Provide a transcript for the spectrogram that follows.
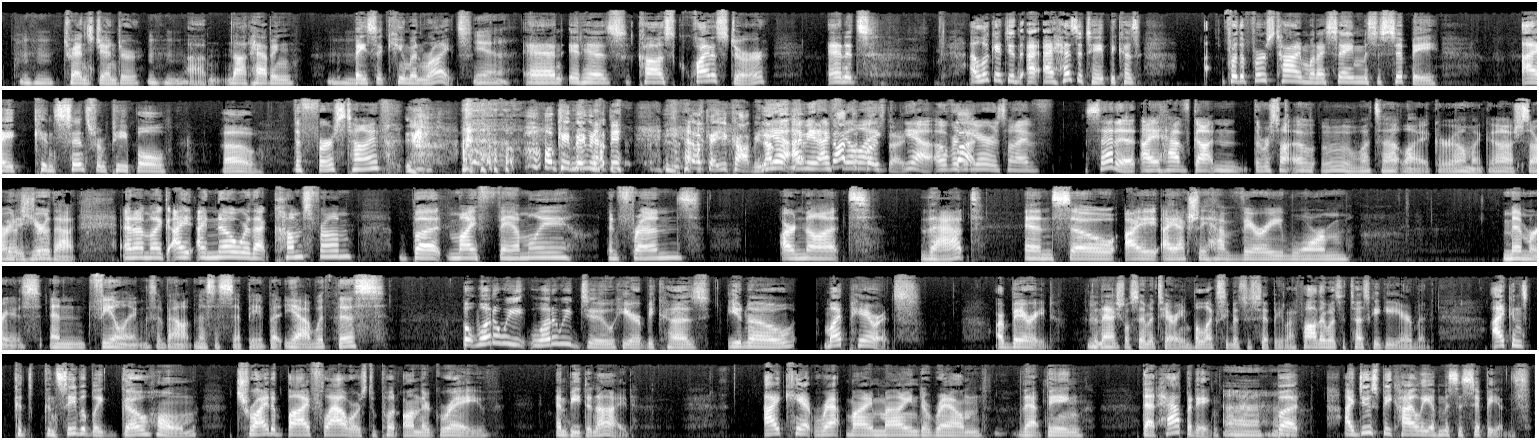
transgender, um, not having Mm-hmm. basic human rights. yeah. And it has caused quite a stir. And it's, I look at you, I, I hesitate because for the first time when I say Mississippi, I can sense from people, oh, The first time, Yeah. okay, maybe not the, okay, you caught me. Not yeah, the, I mean, I not feel the like first time. yeah, over But- the years when I've said it, I have gotten the response, "Oh, ooh, what's that like?" or "Oh my gosh, sorry That's to hear true. that." And I'm like, I I know where that comes from, but my family and friends are not that, and so I I actually have very warm memories and feelings about Mississippi. But yeah, with this, But what do we what do we do here? Because you know, my parents are buried at the National Cemetery in Biloxi, Mississippi. My father was a Tuskegee Airman. I can could conceivably go home try to buy flowers to put on their grave and be denied. I can't wrap my mind around that being that happening, Uh-huh. but I do speak highly of Mississippians,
